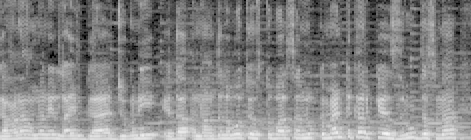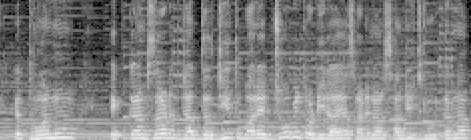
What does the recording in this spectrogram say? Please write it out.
ਗਾਣਾ ਉਹਨਾਂ ਨੇ ਲਾਈਵ ਗਾਇਆ ਜੁਗਨੀ ਇਹਦਾ ਆਨੰਦ ਲਵੋ ਤੇ ਉਸ ਤੋਂ ਬਾਅਦ ਸਾਨੂੰ ਕਮੈਂਟ ਕਰਕੇ ਜ਼ਰੂਰ ਦੱਸਣਾ ਕਿ ਤੁਹਾਨੂੰ ਇੱਕ ਕੰਸਰਟ ਜਾਂ ਦਲਜੀਤ ਬਾਰੇ ਜੋ ਵੀ ਤੁਹਾਡੀ ਰਾਏ ਹੈ ਸਾਡੇ ਨਾਲ ਸਾਂਝੀ ਜ਼ਰੂਰ ਕਰਨਾ।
